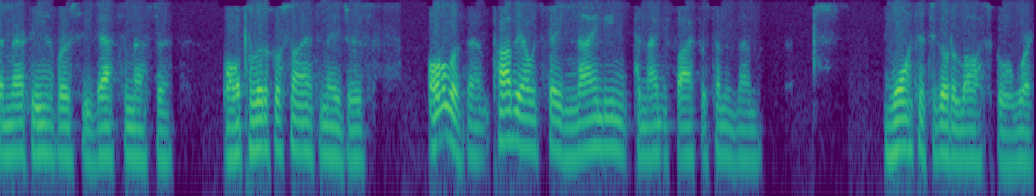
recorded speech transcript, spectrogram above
American University that semester, all political science majors, all of them, probably I would say 90 to 95% of them wanted to go to law school, were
